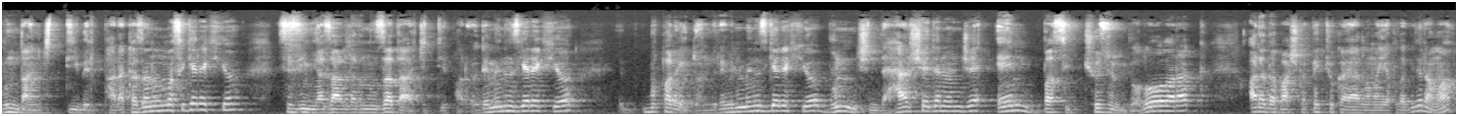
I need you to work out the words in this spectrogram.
bundan ciddi bir para kazanılması gerekiyor. Sizin yazarlarınıza da ciddi para ödemeniz gerekiyor. Bu parayı döndürebilmeniz gerekiyor. Bunun için de her şeyden önce en basit çözüm yolu olarak arada başka pek çok ayarlama yapılabilir ama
